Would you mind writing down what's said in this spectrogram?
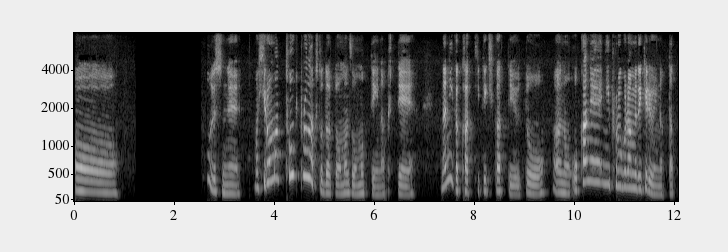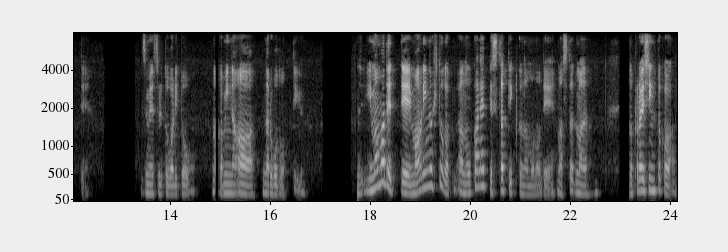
ああ。そうですね。まあ、広ま、トークプロダクトだとはまず思っていなくて、何が画期的かっていうと、あの、お金にプログラムできるようになったって説明すると割と、なんかみんな、ああ、なるほどっていう。今までって周りの人が、あの、お金ってスタティックなもので、まあ、スタ、まあ、プライシングとかは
